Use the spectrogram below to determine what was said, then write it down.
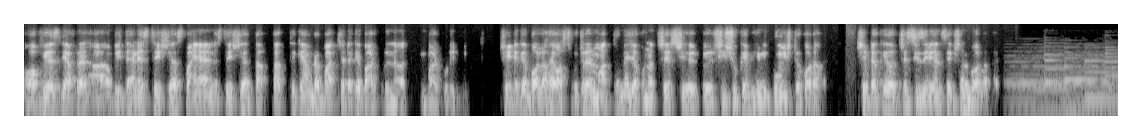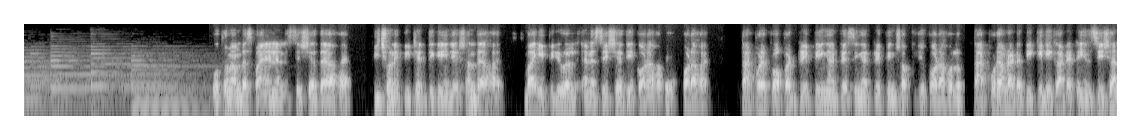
obviously after with anaesthesia spinal anaesthesia তার থেকে আমরা বাচ্চাটাকে বার করে নেওয়া, বার করে নিই। সেইটাকে বলা হয় অস্ত্রোপচারের মাধ্যমে যখন হচ্ছে শিশুকে ভূমি- ভূমিষ্ঠ করা হয়। সেটাকে হচ্ছে সিজারিয়ান সেকশন বলা হয়। প্রথমে আমরা স্পাইনাল অ্যানেস্থেশিয়া দেওয়া হয়, পিছনে পিঠের দিকে ইনজেকশন দেওয়া হয় বা এপিডিউরাল অ্যানেস্থেশিয়া দিয়ে করা হবে, করা হয়। তারপরে প্রপার ড্রেপিং আর ড্রেসিং আর ড্রেপিং সবকিছু করা হলো। তারপরে আমরা একটা বিকিনি কাট একটা incision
